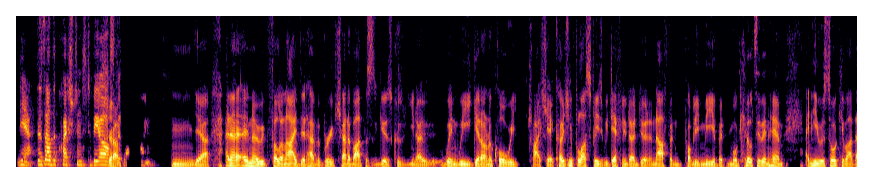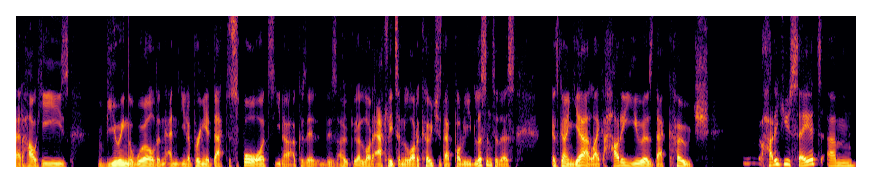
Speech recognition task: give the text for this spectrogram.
yeah, there's other questions to be asked sure. at that point. Mm, yeah, and I, I, know Phil and I did have a brief chat about this because you know when we get on a call, we try to share coaching philosophies. We definitely don't do it enough, and probably me a bit more guilty than him. And he was talking about that how he's viewing the world and and you know bringing it back to sports you know because there, there's a, lot of athletes and a lot of coaches that probably listen to this it's going yeah like how do you as that coach how did you say it um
